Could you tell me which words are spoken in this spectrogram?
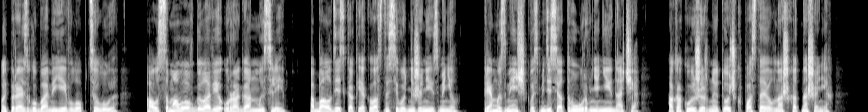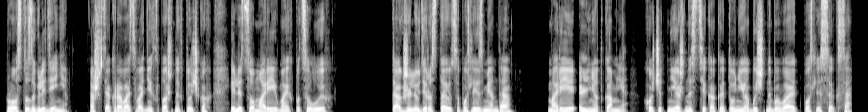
опираясь губами ей в лоб, целую. А у самого в голове ураган мыслей. Обалдеть, как я классно сегодня жене изменил. Прям изменщик 80 уровня, не иначе. А какую жирную точку поставил в наших отношениях? Просто заглядение. Аж вся кровать в одних сплошных точках и лицо Марии в моих поцелуях. Так же люди расстаются после измен, да? Мария льнет ко мне, хочет нежности, как это у нее обычно бывает после секса.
